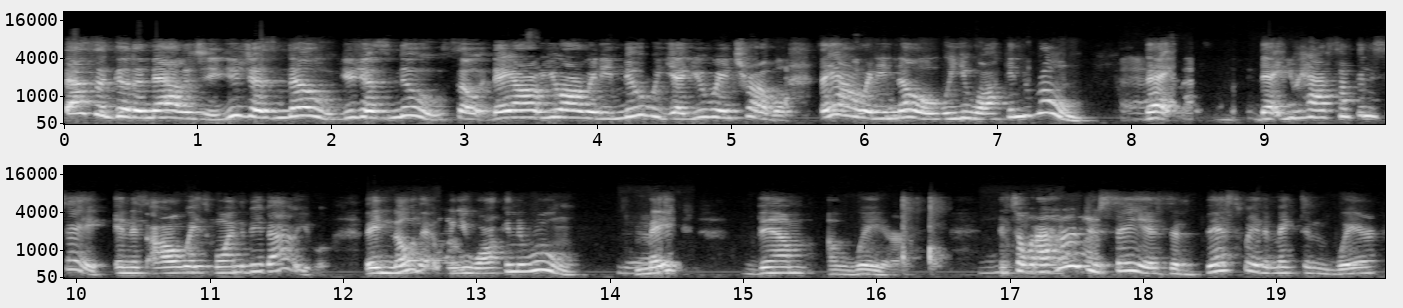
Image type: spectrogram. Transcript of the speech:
That's a good analogy. You just know. You just knew. So they are. You already knew. Yeah, you were in trouble. They already know when you walk in the room that that you have something to say and it's always going to be valuable they know that when you walk in the room yeah. make them aware And so what I heard you say is the best way to make them aware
